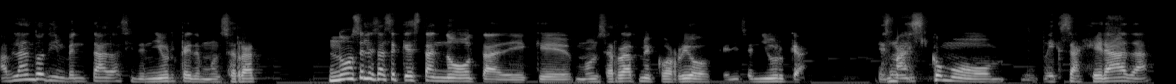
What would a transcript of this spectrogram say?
hablando de inventadas y de Niurka y de Montserrat, ¿no se les hace que esta nota de que Montserrat me corrió, que dice Niurka, es más como exagerada,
